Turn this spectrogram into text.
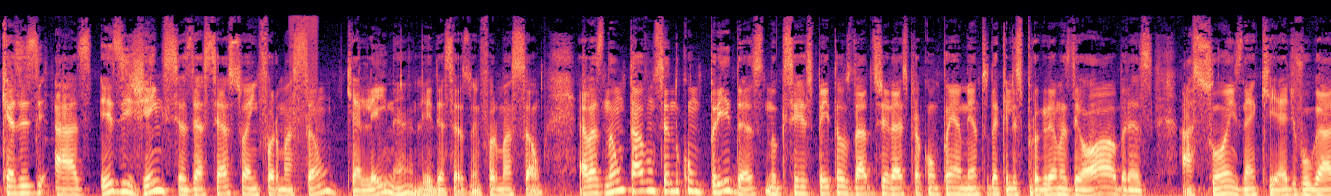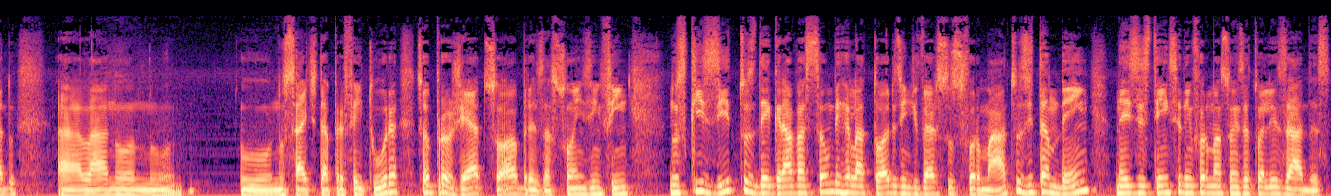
que as, as exigências de acesso à informação, que é a lei, né, lei de acesso à informação, elas não estavam sendo cumpridas no que se respeita aos dados gerais para acompanhamento daqueles programas de obras, ações, né, que é divulgado ah, lá no, no no, no site da prefeitura sobre projetos, obras, ações, enfim, nos quesitos de gravação de relatórios em diversos formatos e também na existência de informações atualizadas.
